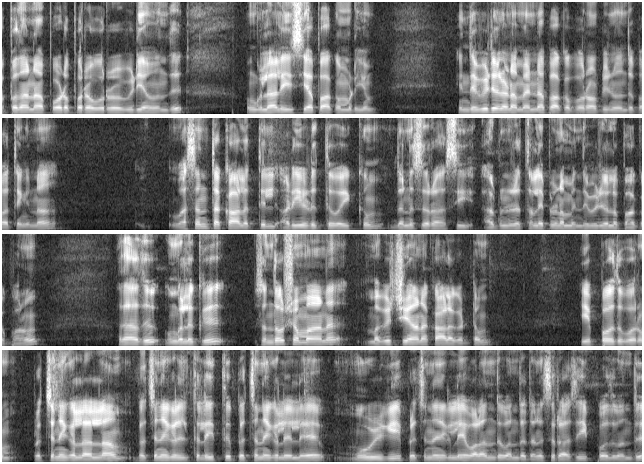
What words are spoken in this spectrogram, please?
அப்போ தான் நான் போட போகிற ஒரு வீடியோ வந்து உங்களால் ஈஸியாக பார்க்க முடியும். இந்த வீடியோவில் நம்ம என்ன பார்க்க போகிறோம் அப்படின்னு வந்து பார்த்திங்கன்னா வசந்த காலத்தில் அடியெடுத்து வைக்கும் தனுசு ராசி அப்படின்ற தலைப்பில் நம்ம இந்த வீடியோவில் பார்க்க போகிறோம் அதாவது உங்களுக்கு சந்தோஷமான மகிழ்ச்சியான காலகட்டம் எப்போது வரும்? பிரச்சனைகள் எல்லாம் பிரச்சனைகள் திளைத்து பிரச்சனைகளிலே மூழ்கி பிரச்சனைகளே வளர்ந்து வந்த தனுசு ராசி இப்போது வந்து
